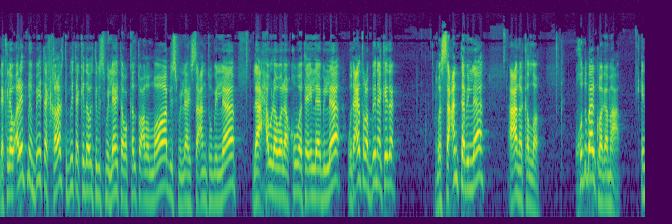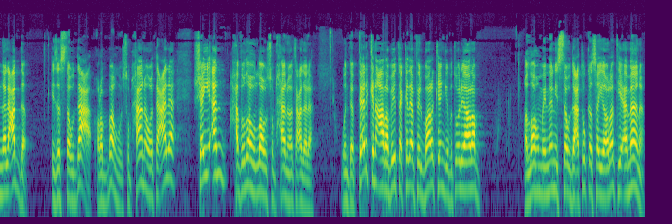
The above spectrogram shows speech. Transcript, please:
لكن لو قريت من بيتك خرجت بيتك كده قلت بسم الله توكلت على الله بسم الله استعنت بالله لا حول ولا قوة إلا بالله ودعيت ربنا كده واستعنت بالله أعانك الله. خدوا بالكم يا جماعة إن العبد إذا استودع ربه سبحانه وتعالى شيئا حفظه الله سبحانه وتعالى له. وأنت بتركن عربيتك كده في الباركنج بتقول يا رب اللهم إنني استودعتك سيارتي أمانة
